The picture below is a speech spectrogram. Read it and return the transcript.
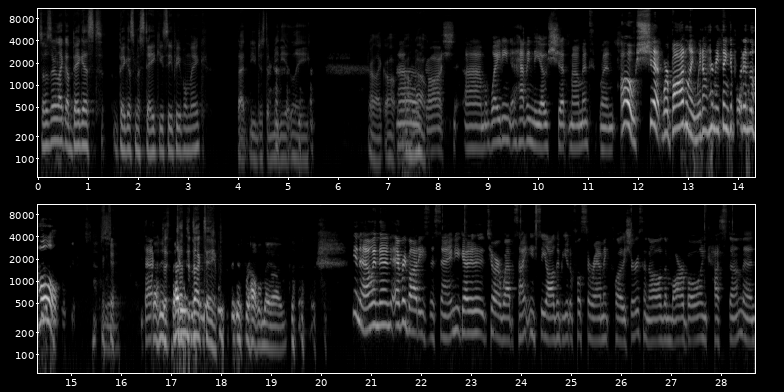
So is there like a biggest biggest mistake you see people make that you just immediately are like, oh, oh Oh no. gosh, um, waiting, having the oh shit moment when oh shit, we're bottling. We don't have anything to put in the hole. Yeah. That That is, Get that the is duct biggest- tape. the biggest problem they have. you know, and then everybody's the same. You go to, to our website and you see all the beautiful ceramic closures and all the marble and custom, and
